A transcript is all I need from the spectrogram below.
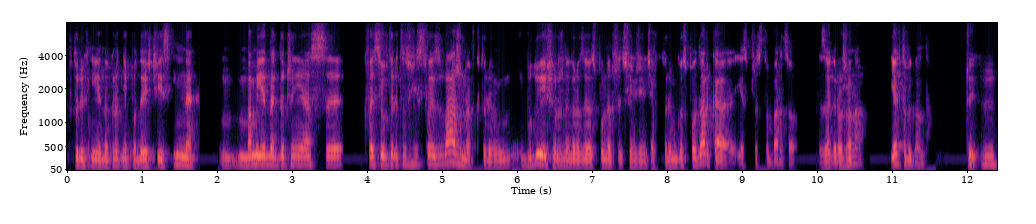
w których niejednokrotnie podejście jest inne? Mamy jednak do czynienia z kwestią, w której to sąsiedztwo jest ważne, w którym buduje się różnego rodzaju wspólne przedsięwzięcia, w którym gospodarka jest przez to bardzo zagrożona. Jak to wygląda? Y,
